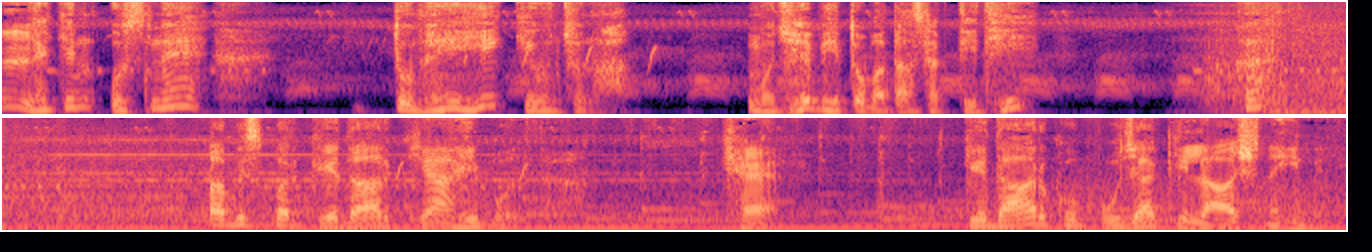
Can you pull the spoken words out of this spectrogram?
लेकिन उसने तुम्हें ही क्यों चुना? मुझे भी तो बता सकती थी। हा? अब इस पर केदार क्या ही बोलता। खैर, केदार को पूजा की लाश नहीं मिली।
